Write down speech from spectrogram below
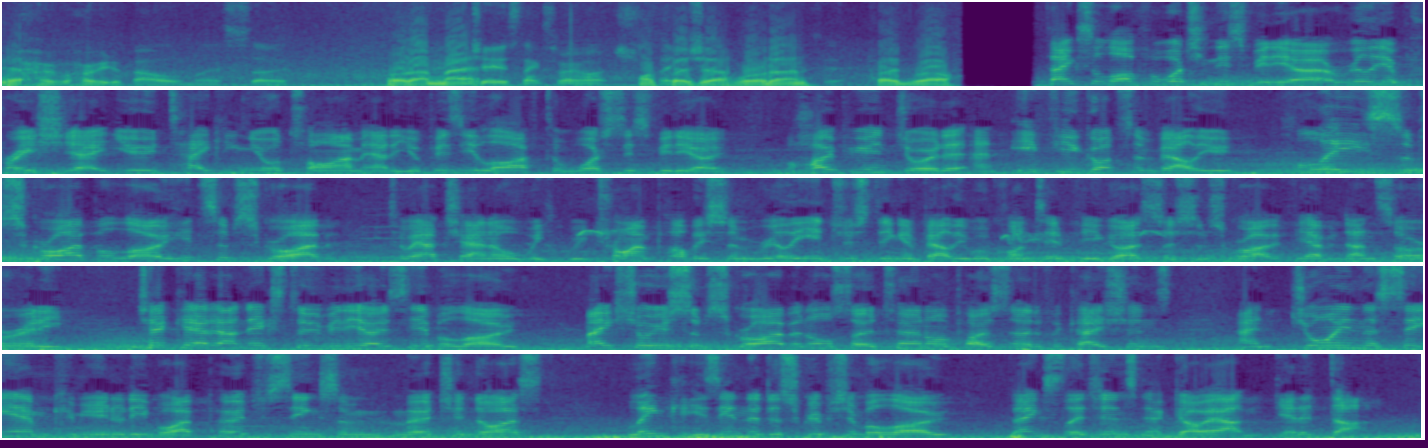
Yeah. worried about almost, so. Well done, mate. Cheers, thanks very much. My Thank you. pleasure. Well done. Played well. Thanks a lot for watching this video. I really appreciate you taking your time out of your busy life to watch this video. I hope you enjoyed it and if you got some value, please subscribe below, hit subscribe to our channel. We, we try and publish some really interesting and valuable content for you guys, so subscribe if you haven't done so already. Check out our next two videos here below. Make sure you subscribe and also turn on post notifications and join the CM community by purchasing some merchandise. Link is in the description below. Thanks, legends. Now go out and get it done.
